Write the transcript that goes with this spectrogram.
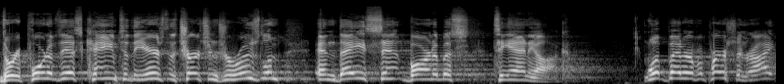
The report of this came to the ears of the church in Jerusalem, and they sent Barnabas to Antioch. What better of a person, right?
